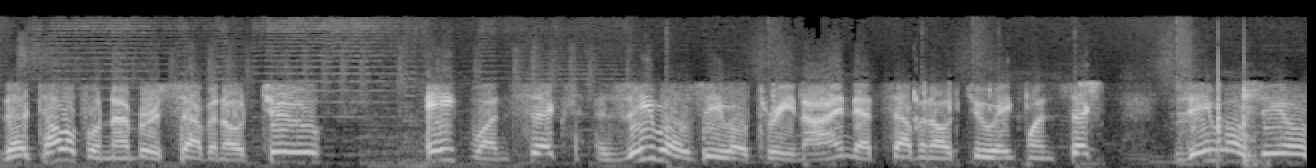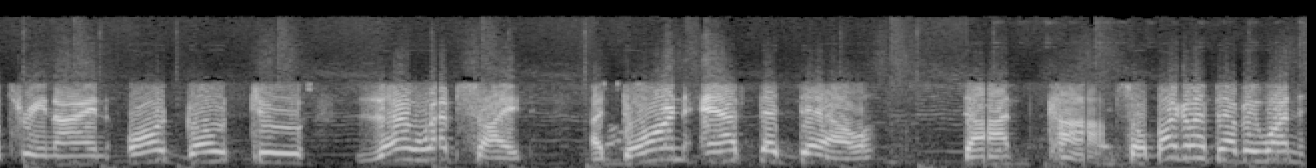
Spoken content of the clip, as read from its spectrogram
Their telephone number is 702 816 0039. That's 702 816 0039. Or go to their website, adornatthedell.com. So buckle up, everyone.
